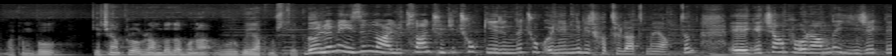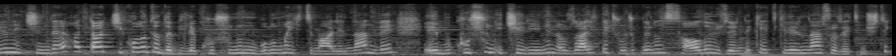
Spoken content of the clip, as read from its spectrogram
Bakın bu Geçen programda da buna vurgu yapmıştık. Bölmeme izin ver lütfen çünkü çok yerinde çok önemli bir hatırlatma yaptın. Ee, geçen programda yiyeceklerin içinde hatta çikolatada bile kurşunun bulunma ihtimalinden ve e, bu kurşun içeriğinin özellikle çocukların sağlığı üzerindeki etkilerinden söz etmiştik.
